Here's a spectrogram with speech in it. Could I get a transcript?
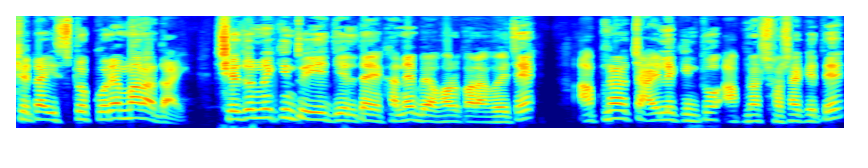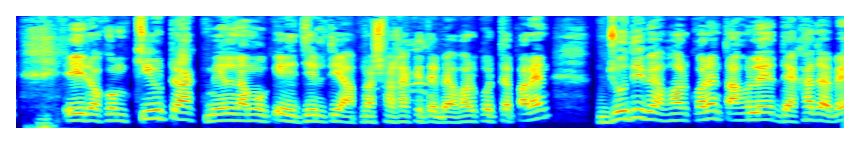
সেটা স্টক করে মারা যায়। সেজন্য কিন্তু এই জেলটা এখানে ব্যবহার করা হয়েছে। আপনার চাইলে কিন্তু আপনার শশা খেতে এই রকম কিউটাক মেল নামক এই জেলটি আপনার শশা খেতে ব্যবহার করতে পারেন। যদি ব্যবহার করেন, তাহলে দেখা যাবে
